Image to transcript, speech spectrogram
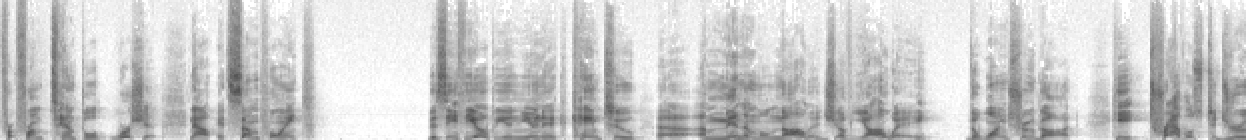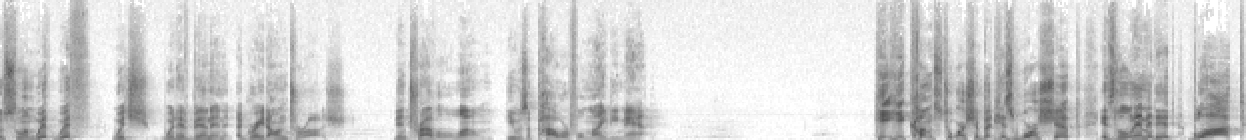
from temple worship. Now, at some point, this Ethiopian eunuch came to a minimal knowledge of Yahweh, the one true God, he travels to Jerusalem with, with which would have been an, a great entourage. He didn't travel alone, he was a powerful, mighty man. He, he comes to worship, but his worship is limited, blocked,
